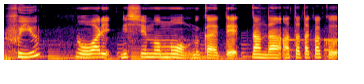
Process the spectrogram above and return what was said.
冬の終わり立春ももう迎えてだんだん暖かく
